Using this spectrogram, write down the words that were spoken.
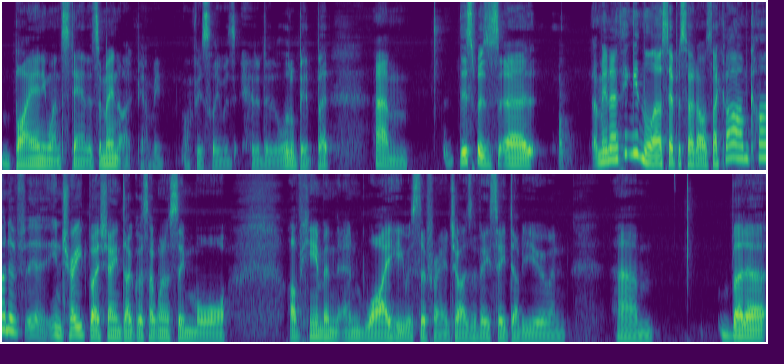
by anyone's standards. I mean, I, I mean, obviously it was edited a little bit, but um, this was. Uh, I mean, I think in the last episode I was like, oh, I'm kind of uh, intrigued by Shane Douglas. I want to see more of him and and why he was the franchise of ECW and um, but uh,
